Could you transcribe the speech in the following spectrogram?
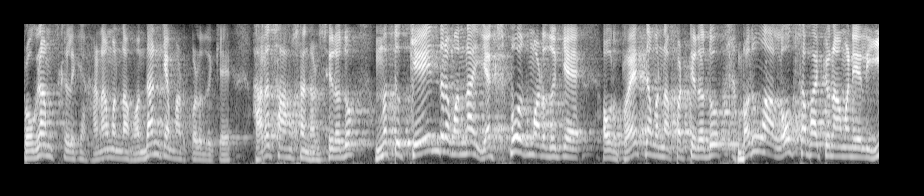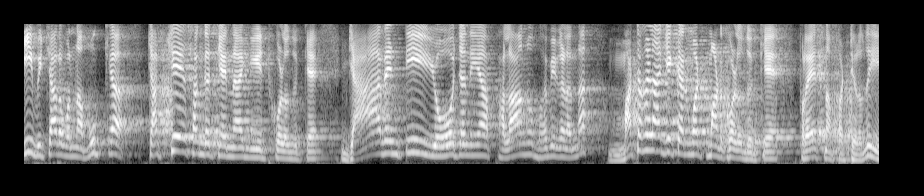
ಪ್ರೋಗ್ರಾಮ್ಸ್ಗಳಿಗೆ ಹಣವನ್ನು ಹೊಂದಾಣಿಕೆ ಮಾಡ್ಕೊಳ್ಳೋದಕ್ಕೆ ಹರಸಾಹಸ ನಡೆಸಿರೋದು ಮತ್ತು ಕೇಂದ್ರವನ್ನು ಎಕ್ಸ್ಪೋಸ್ ಮಾಡೋದಕ್ಕೆ ಅವರು ಪ್ರಯತ್ನವನ್ನು ಪಟ್ಟಿರೋದು. ಬರುವ ಲೋಕಸಭಾ ಚುನಾವಣೆಯಲ್ಲಿ ಈ ವಿಚಾರವನ್ನು ಮುಖ್ಯ ಚರ್ಚೆಯ ಸಂಗತಿಯನ್ನಾಗಿ ಇಟ್ಕೊಳ್ಳೋದಕ್ಕೆ ಗ್ಯಾರಂಟಿ ಯೋಜನೆಯ ಫಲಾನುಭವಿಗಳನ್ನು ಮತಗಳಾಗಿ ಕನ್ವರ್ಟ್ ಮಾಡ್ಕೊಳ್ಳೋದಕ್ಕೆ ಪ್ರಯತ್ನ ಪಟ್ಟಿರೋದು ಈ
